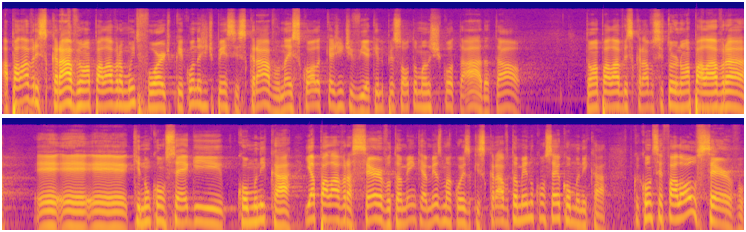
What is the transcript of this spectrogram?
A palavra escravo é uma palavra muito forte, porque quando a gente pensa escravo, na escola que a gente via, aquele pessoal tomando chicotada tal. Então a palavra escravo se tornou uma palavra é, é, é, que não consegue comunicar. E a palavra servo também, que é a mesma coisa que escravo, também não consegue comunicar. Porque quando você fala, ó, o servo,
